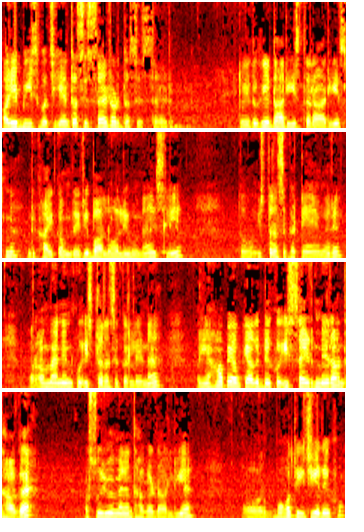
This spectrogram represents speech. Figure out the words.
और ये बीस बच गए हैं। दस इस साइड और दस इस साइड तो ये देखिए धारी इस तरह आ रही है इसमें। दिखाई कम दे रही है, बालों वाली ऊन है इसलिए। तो इस तरह से घटे हैं मेरे। और अब मैंने इनको इस तरह से कर लेना है। और यहाँ पे अब क्या कर, देखो इस साइड मेरा धागा है और सुई में मैंने धागा डाल लिया है। और बहुत ईजी है, देखो,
